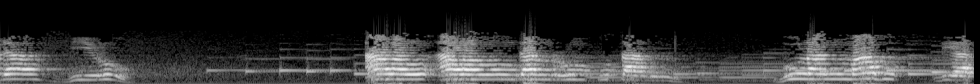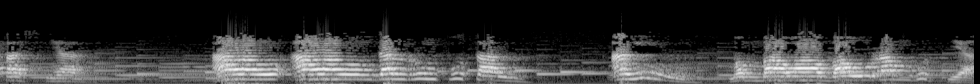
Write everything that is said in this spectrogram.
Serenada biru. Alang-alang dan rumputan. Bulan mabuk di atasnya. Alang-alang dan rumputan. Angin membawa bau rambutnya.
